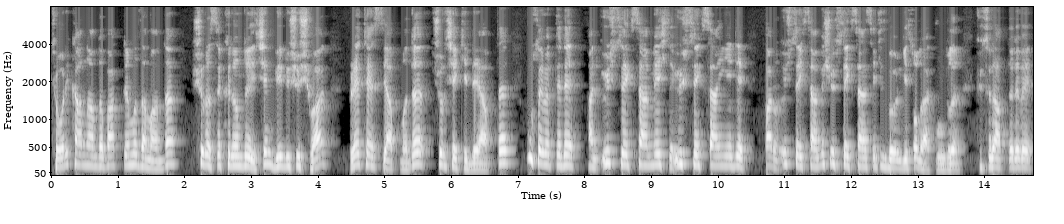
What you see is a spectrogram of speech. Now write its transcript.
teorik anlamda baktığımız zaman da şurası kırıldığı için bir düşüş var. Retest yapmadı. Şu şekilde yaptı. Bu sebeple de hani 385 ile 387 pardon 385 388 bölgesi olarak vurgulanır. Küsuratları ve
